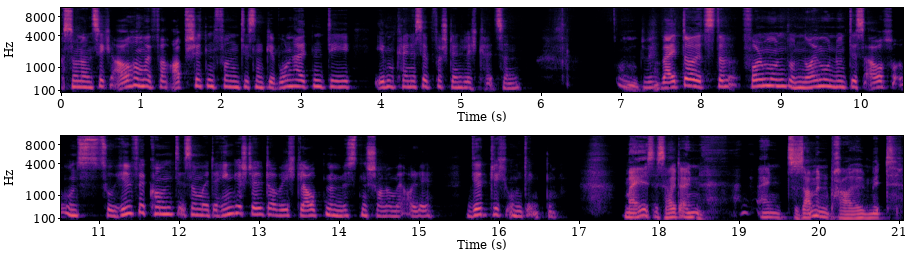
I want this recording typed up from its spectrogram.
sondern sich auch einmal verabschieden von diesen Gewohnheiten, die eben keine Selbstverständlichkeit sind. Und wie weiter jetzt der Vollmond und Neumond und das auch uns zu Hilfe kommt, ist einmal dahingestellt, aber ich glaube, wir müssten schon einmal alle wirklich umdenken. Mai, es ist halt ein, ein Zusammenprall mit,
